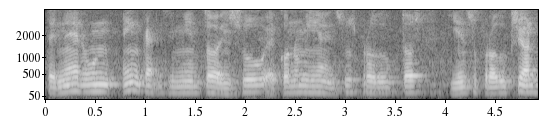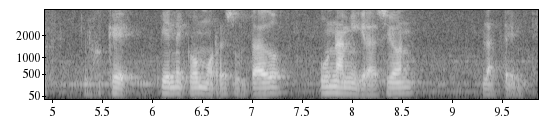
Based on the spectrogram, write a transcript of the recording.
tener un encarecimiento en su economía, en sus productos y en su producción, lo que tiene como resultado una migración latente.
